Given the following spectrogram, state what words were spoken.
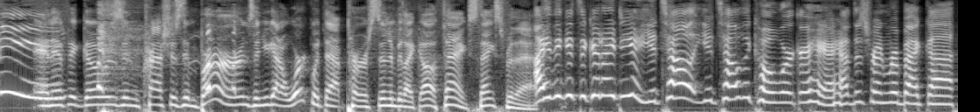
me. And if it goes and crashes and burns, and you got to work with that person and be like, "Oh, thanks, thanks for that." I think it's a good idea. You tell you tell the coworker, "Hey, I have this friend Rebecca.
